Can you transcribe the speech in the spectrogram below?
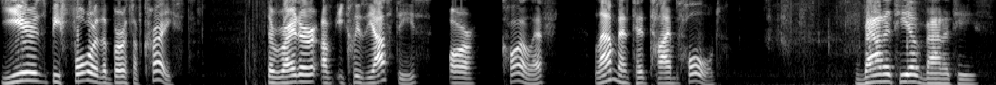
Years before the birth of Christ, the writer of Ecclesiastes, or Qoheleth, lamented time's hold. Vanity of vanities,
